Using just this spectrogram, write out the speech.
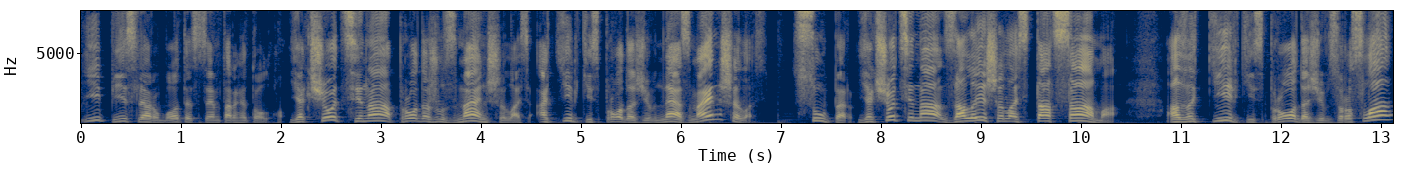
і після роботи з цим таргетологом. Якщо ціна продажу зменшилась, а кількість продажів не зменшилась, супер. Якщо ціна залишилась та сама, але кількість продажів зросла,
